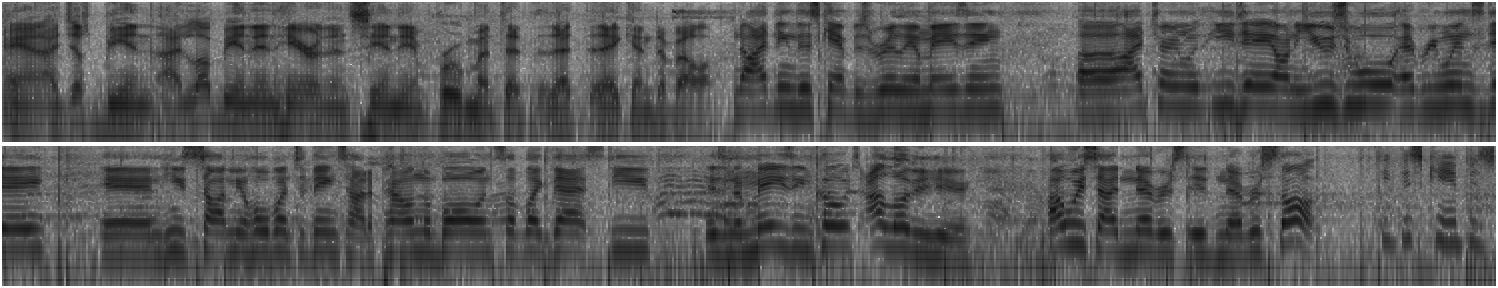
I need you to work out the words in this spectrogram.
and I just being I love being in here and then seeing the improvement that that they can develop. No, I think this camp is really amazing. Uh, I train with EJ on a usual every Wednesday, and he's taught me a whole bunch of things, how to pound the ball and stuff like that. Steve is an amazing coach. I love it here. I wish I'd never it never stopped. I think this camp is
